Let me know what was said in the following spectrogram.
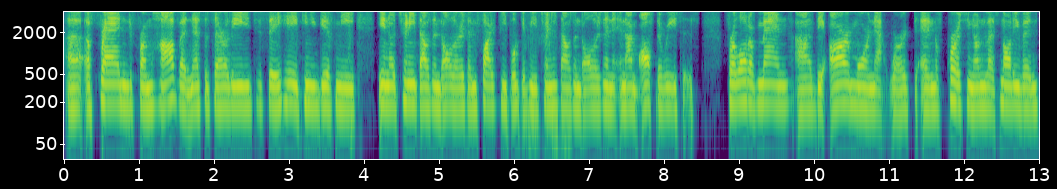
uh, a friend from Harvard necessarily to say, Hey, can you give me, you know, $20,000 and five people give me $20,000 and, and I'm off the races. For a lot of men, uh, they are more networked. And of course, you know, let's not even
